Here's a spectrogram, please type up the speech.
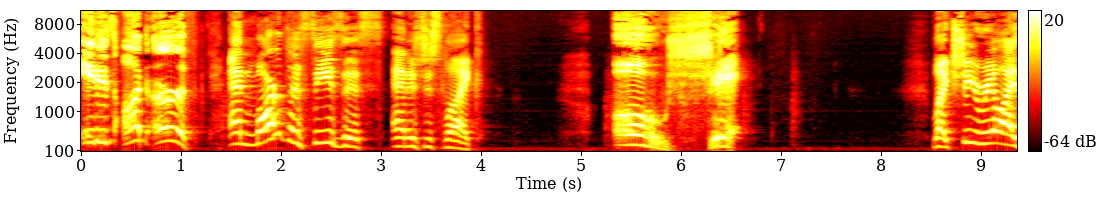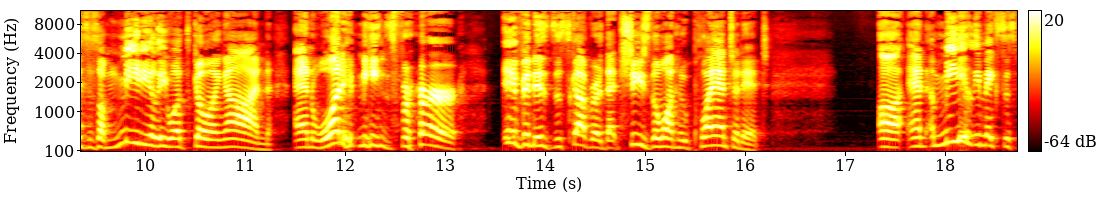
It is unearthed. And Martha sees this and is just like, oh shit. Like she realizes immediately what's going on and what it means for her if it is discovered that she's the one who planted it. Uh, and immediately makes this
